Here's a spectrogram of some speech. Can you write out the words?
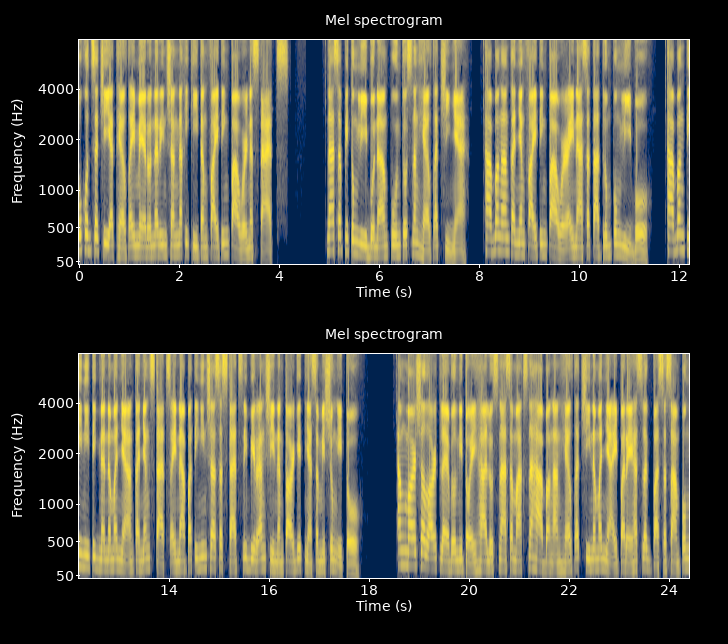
Bukod sa chi at health ay meron na rin siyang nakikitang fighting power na stats. Nasa 7,000 na ang puntos ng health at chi niya. Habang ang kanyang fighting power ay nasa 30,000. Habang tinitignan naman niya ang kanyang stats ay napatingin siya sa stats ni Birang Shin ang target niya sa misyong ito. Ang martial art level nito ay halos nasa max na habang ang health at chi naman niya ay parehas lagpas sa 10,000.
